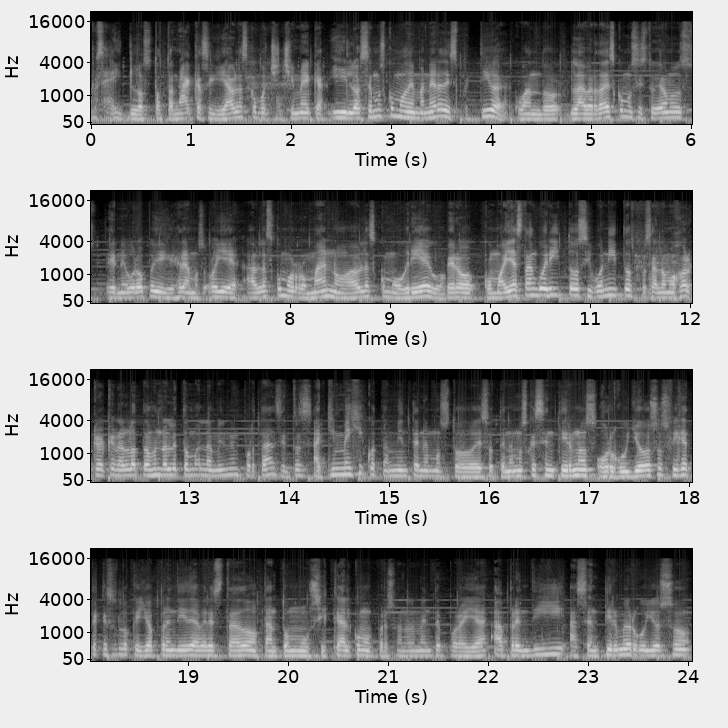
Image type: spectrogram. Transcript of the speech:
pues hay los totonacas y hablas como chichimeca. Y lo hacemos como de manera despectiva, cuando la verdad es como si estuviéramos en Europa y dijéramos, oye, hablas como romano, hablas como griego, pero como allá están güeritos y bonitos, pues a lo mejor creo que no, lo toman, no le toman la misma importancia. Entonces, aquí en México también tenemos todo eso, tenemos que sentirnos orgullosos. Fíjate que eso es lo que yo aprendí de haber estado tanto musical como personalmente por allá. Aprendí a sentirme orgulloso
